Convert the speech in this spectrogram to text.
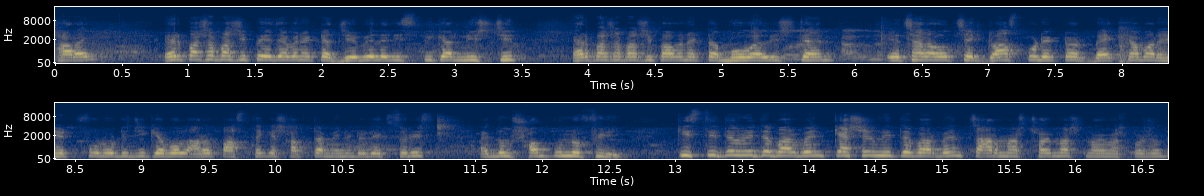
ছাড়াই। এর পাশাপাশি পেয়ে যাবেন একটা জেবেলের স্পিকার নিশ্চিত। এর পাশাপাশি পাবেন একটা মোবাইল স্ট্যান্ড এছাড়া হচ্ছে glass protector back cover headphone OTG cable আরও পাঁচ থেকে সাতটা মিনিটের এক্সেসরিজ একদম সম্পূর্ণ ফ্রি কিস্তিতেও নিতে পারবেন ক্যাশেও নিতে পারবেন চার মাস ছয় মাস নয় মাস পর্যন্ত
